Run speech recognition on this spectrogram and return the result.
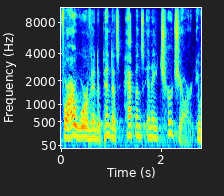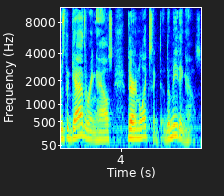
for our War of Independence happens in a churchyard. It was the gathering house there in Lexington, the meeting house.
